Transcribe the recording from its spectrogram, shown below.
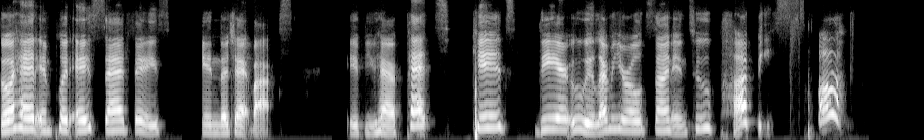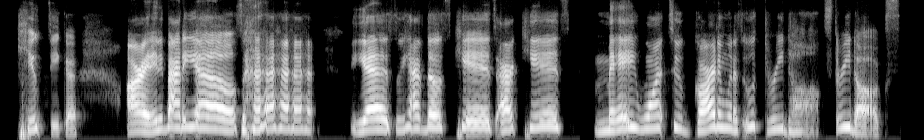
go ahead and put a sad face in the chat box. If you have pets, kids, deer, ooh, 11 year old son and two puppies. Oh, cute, Tika. All right, anybody else? yes, we have those kids. Our kids may want to garden with us. Ooh, three dogs, three dogs.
